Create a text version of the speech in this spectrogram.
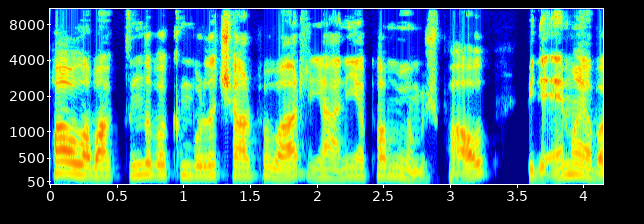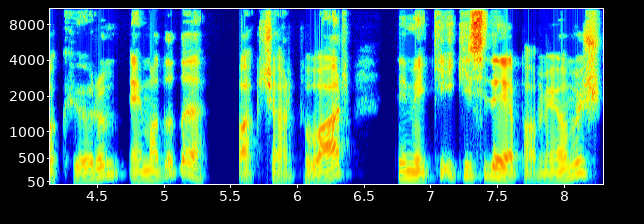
Paul'a baktığımda bakın burada çarpı var. Yani yapamıyormuş Paul. Bir de Emma'ya bakıyorum. Emma'da da bak çarpı var. Demek ki ikisi de yapamıyormuş.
